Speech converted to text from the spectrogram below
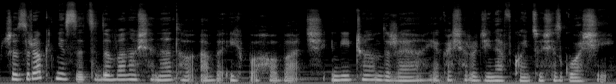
Przez rok nie zdecydowano się na to, aby ich pochować, licząc, że jakaś rodzina w końcu się zgłosi.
